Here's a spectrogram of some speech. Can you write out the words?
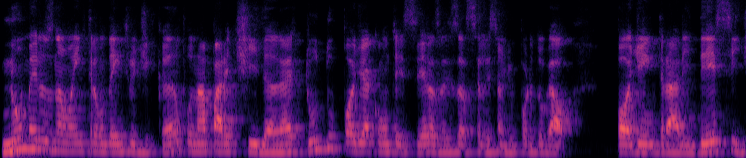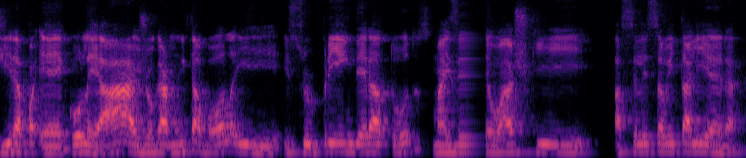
números não entram dentro de campo. Na partida, né, tudo pode acontecer. Às vezes, a seleção de Portugal pode entrar e decidir é, golear, jogar muita bola e, e, surpreender a todos, mas eu acho que a seleção italiana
